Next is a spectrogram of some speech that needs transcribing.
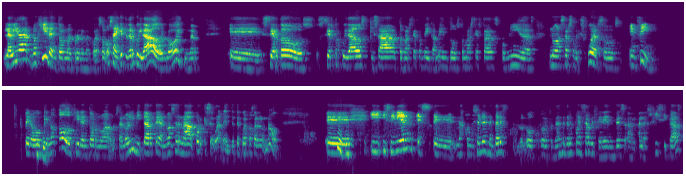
la vida no gira en torno al problema del corazón. O sea, hay que tener cuidado, ¿no? Y tener eh, ciertos, ciertos cuidados, quizá tomar ciertos medicamentos, tomar ciertas comidas, no hacer sobreesfuerzos, en fin. Pero que no todo gire en torno a, o sea, no limitarte a no hacer nada porque seguramente te puede pasar algo, no. Eh, y, y, si bien es, eh, las condiciones mentales o, enfermedades mentales pueden ser diferentes a, las físicas,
